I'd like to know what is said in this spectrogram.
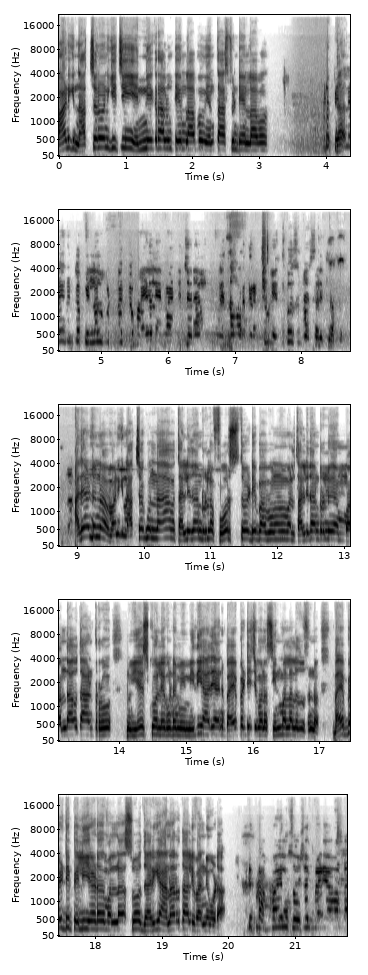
వానికి నచ్చనోనికి ఇచ్చి ఎన్ని ఎకరాలు ఉంటే ఏం లాభం ఎంత ఆస్తి ఉంటే ఏం లాభం? అదే అంటున్నా వానికి నచ్చకున్నా తల్లిదండ్రుల ఫోర్స్ తోటి పాపం వాళ్ళ తల్లిదండ్రులు మంద అవుతా అంటారు నువ్వు చేసుకో లేకుంటే మేము ఇది అదే అని భయపెట్టించి మనం సినిమాలలో చూస్తున్నాం. భయపెట్టి పెళ్ళి చేయడం వల్ల సో జరిగే అనర్థాలు ఇవన్నీ కూడా. ఇప్పుడు అమ్మాయిలు సోషల్ మీడియా వల్ల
